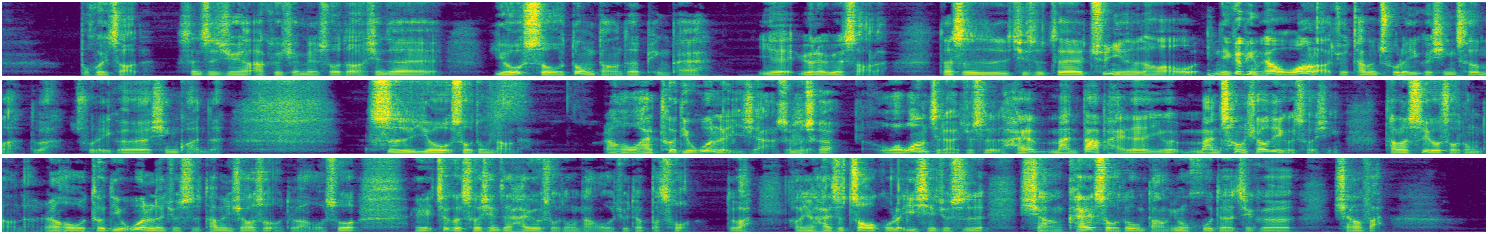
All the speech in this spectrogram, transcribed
不会造的。甚至就像阿 Q 前面说到，现在有手动挡的品牌也越来越少了。但是其实，在去年的话，我哪个品牌我忘了，就他们出了一个新车嘛，对吧？出了一个新款的，是有手动挡的。然后我还特地问了一下，什么车？我忘记了，就是还蛮大牌的一个蛮畅销的一个车型，他们是有手动挡的。然后我特地问了，就是他们销售，对吧？我说，哎，这个车现在还有手动挡，我觉得不错，对吧？好像还是照顾了一些就是想开手动挡用户的这个想法。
